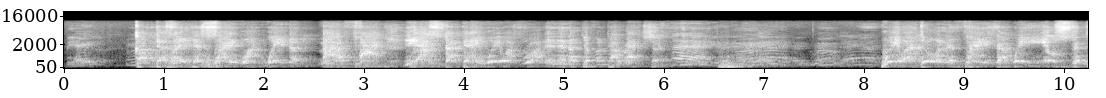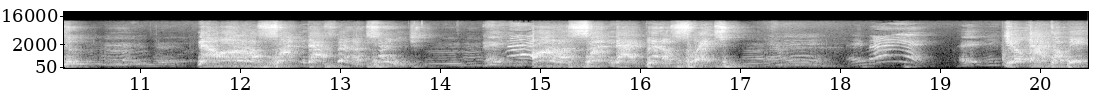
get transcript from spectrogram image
Because this ain't the same one we knew. Matter of fact, yesterday we was running in a different direction. Ah, We were doing the things that we used to do. Mm-hmm. Now all of a sudden there's been a change. Mm-hmm. All of a sudden there's been a switch. Amen. You got to be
